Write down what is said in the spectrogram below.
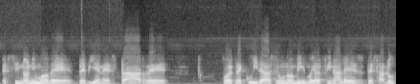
es sinónimo de, de bienestar, de, pues de cuidarse uno mismo y al final es de salud.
